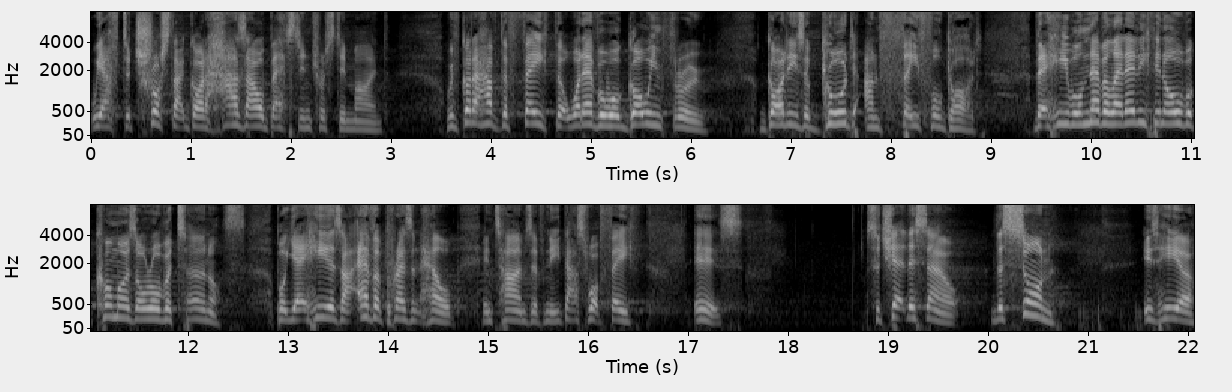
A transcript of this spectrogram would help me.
We have to trust that God has our best interest in mind. We've got to have the faith that whatever we're going through, God is a good and faithful God. That He will never let anything overcome us or overturn us. But yet He is our ever present help in times of need. That's what faith is. So check this out. The Son is here.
